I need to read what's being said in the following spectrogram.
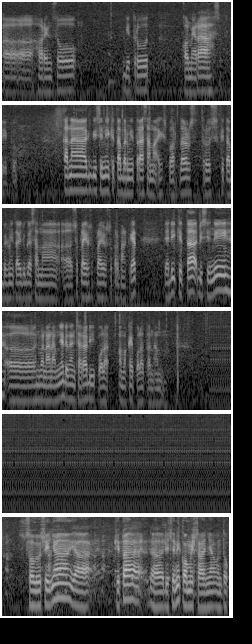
uh, horenso, beetroot, kol merah seperti itu. Karena di sini kita bermitra sama eksporter, terus kita bermitra juga sama uh, supplier-supplier supermarket. Jadi kita di sini uh, menanamnya dengan cara di pola memakai pola tanam. Solusinya ya kita uh, di sini kalau untuk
